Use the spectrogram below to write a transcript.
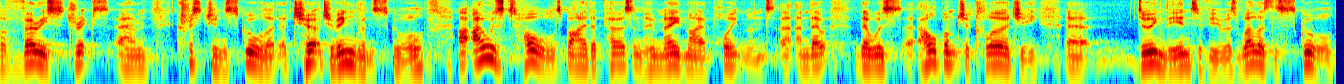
a very strict um, Christian school, at a Church of England school, I was told by the person who made my appointment, uh, and there, there was a whole bunch of clergy. Uh, doing the interview as well as the school,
